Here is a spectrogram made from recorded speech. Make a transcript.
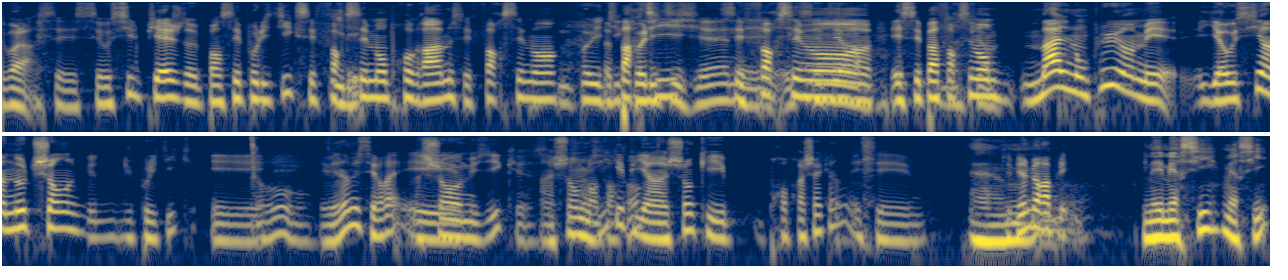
voilà, c'est aussi le piège de penser politique. C'est forcément programme, c'est forcément politique parti, politicienne. c'est et- forcément etc. et c'est pas forcément mal non plus. hein, mais il y a aussi un autre champ du politique. Et, Oh. et non, mais c'est vrai. Un Et chant en musique. un en toujours musique et puis il y a un chant qui est propre à chacun. Et c'est Euh, bien de le rappeler. Mais merci, merci.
